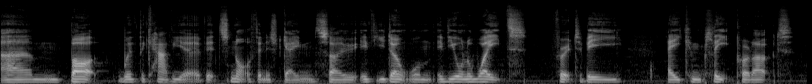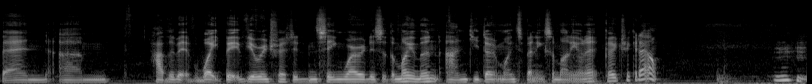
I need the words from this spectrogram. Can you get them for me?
um, but with the caveat of it's not a finished game. So if you don't want, if you want to wait for it to be a complete product, then um, have a bit of a wait. But if you're interested in seeing where it is at the moment and you don't mind spending some money on it, go check it out. Mm-hmm.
